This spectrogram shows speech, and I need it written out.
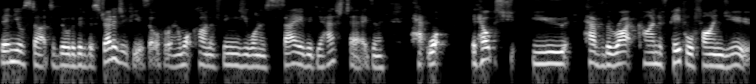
then you'll start to build a bit of a strategy for yourself around what kind of things you want to say with your hashtags and ha- what it helps you have the right kind of people find you.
